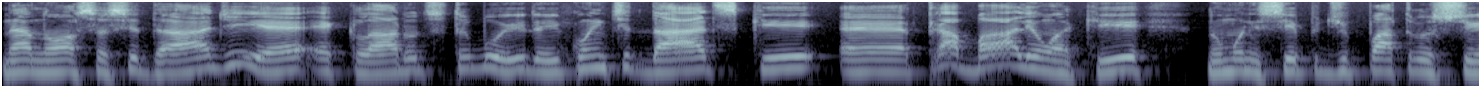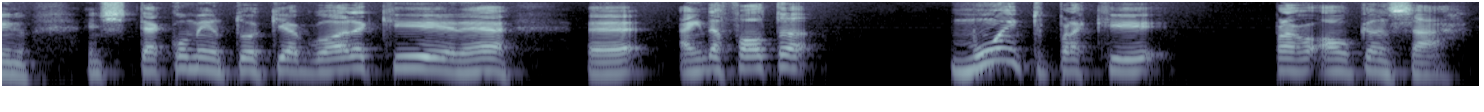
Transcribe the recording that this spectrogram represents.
na nossa cidade e é, é claro, distribuído aí com entidades que é, trabalham aqui no município de Patrocínio. A gente até comentou aqui agora que né, é, ainda falta muito para que para alcançar.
